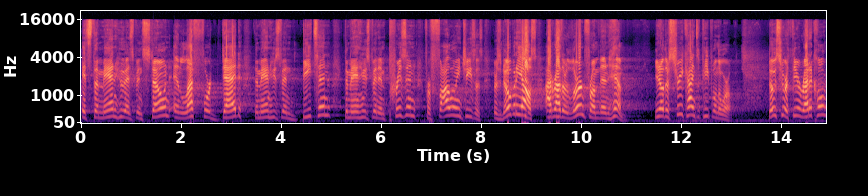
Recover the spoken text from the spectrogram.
it's the man who has been stoned and left for dead, the man who's been beaten, the man who's been imprisoned for following Jesus. There's nobody else I'd rather learn from than him. You know, there's three kinds of people in the world those who are theoretical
